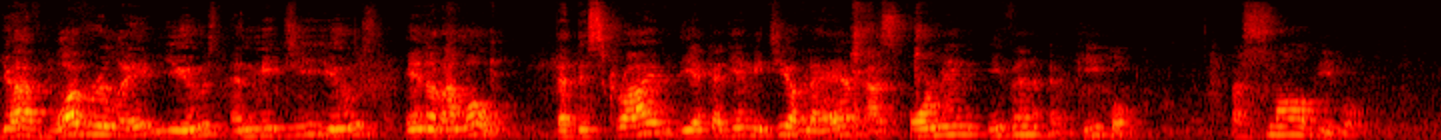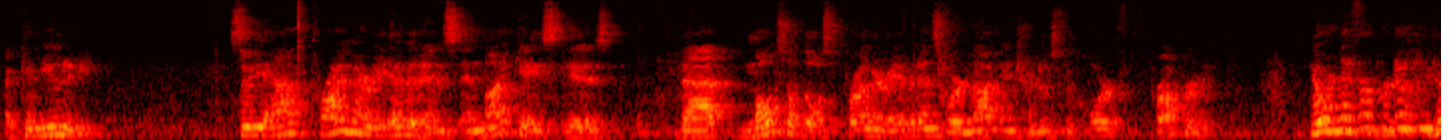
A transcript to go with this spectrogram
You have Bois Brûlé used and Métis used in Rameau that describe the Acadien Métis of La Heve as forming even a people, a small people, a community. So you have primary evidence, and my case is that most of those primary evidence were not introduced to court properly. They were never produced.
